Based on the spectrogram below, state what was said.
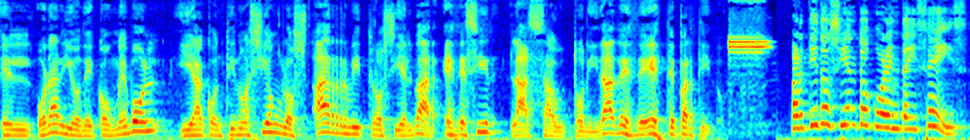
el horario de Conmebol y a continuación los árbitros y el VAR, es decir, las autoridades de este partido. Partido 146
